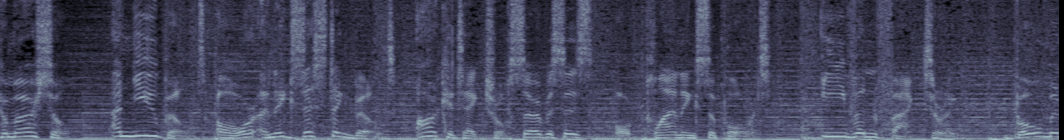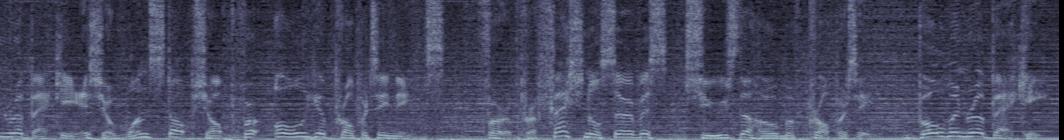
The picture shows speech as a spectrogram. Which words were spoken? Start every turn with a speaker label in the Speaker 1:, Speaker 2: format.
Speaker 1: commercial, a new build or an existing build, architectural services or planning support, even factoring. Bowman Rebecca is your one stop shop for all your property needs. For a professional service, choose the home of property. Bowman Rebecca.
